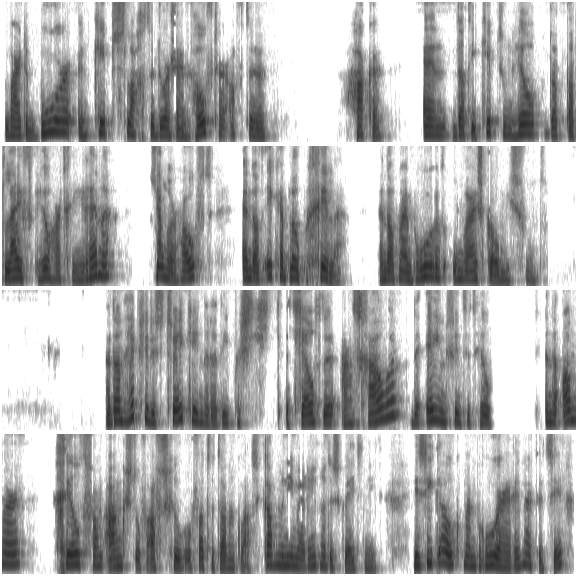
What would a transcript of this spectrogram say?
waar de boer een kip slachtte door zijn hoofd eraf te hakken. En dat die kip toen heel, dat, dat lijf heel hard ging rennen zonder hoofd. En dat ik heb lopen gillen. En dat mijn broer het onwijs komisch vond. Nou, dan heb je dus twee kinderen die precies hetzelfde aanschouwen. De een vindt het heel en de ander gilt van angst of afschuw of wat het dan ook was. Ik kan me niet meer herinneren, dus ik weet het niet. Je ziet ook, mijn broer herinnert het zich.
